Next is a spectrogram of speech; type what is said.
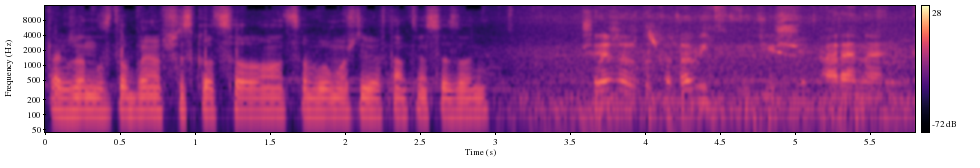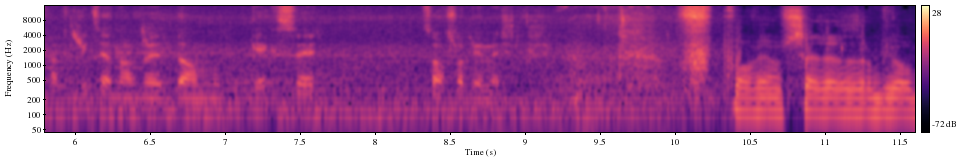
także no, zdobyłem wszystko, co, co było możliwe w tamtym sezonie. Przyjeżdżasz do Katowic, widzisz arenę Katowice, nowy dom Gieksy. Co o sobie myślisz? Powiem szczerze, że zrobiło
